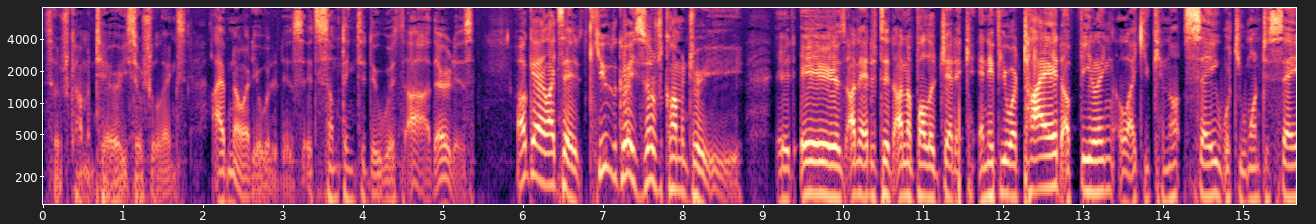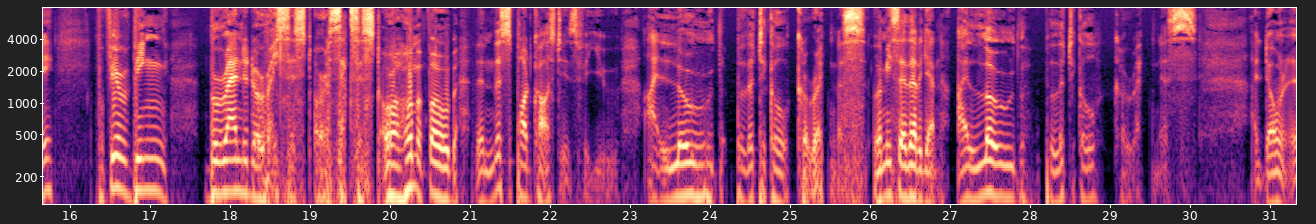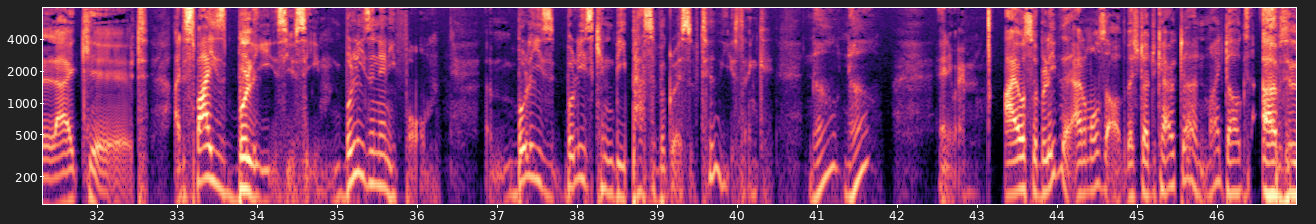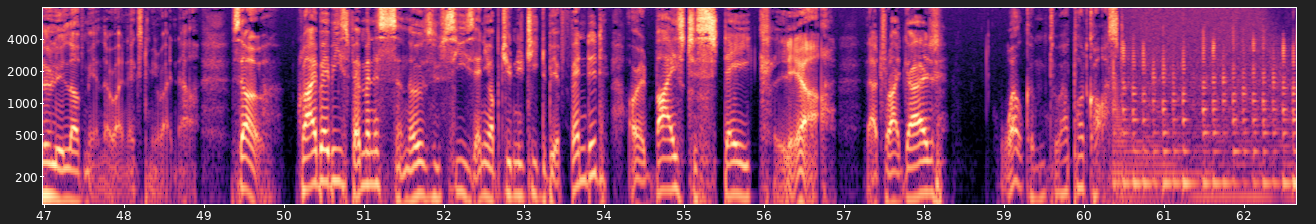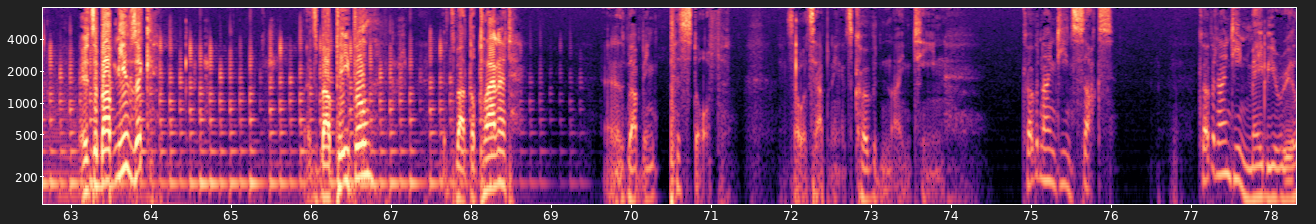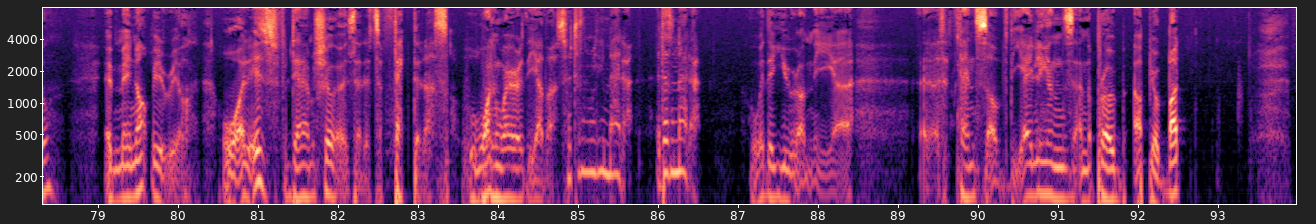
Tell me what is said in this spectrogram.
Social commentary, social links. I have no idea what it is. It's something to do with ah, there it is. Okay, like I said, cue the crazy social commentary. It is unedited, unapologetic, and if you are tired of feeling like you cannot say what you want to say, for fear of being branded a racist or a sexist or a homophobe, then this podcast is for you. I loathe political correctness. Let me say that again. I loathe political correctness. I don't like it. I despise bullies, you see. Bullies in any form. Um, bullies bullies can be passive aggressive too, you think? No? No? Anyway, I also believe that animals are the best judge of character, and my dogs absolutely love me, and they're right next to me right now. So, crybabies, feminists, and those who seize any opportunity to be offended are advised to stay clear. That's right, guys. Welcome to our podcast. It's about music. It's about people. It's about the planet. And it's about being pissed off. So what's happening? It's COVID 19. COVID 19 sucks. COVID 19 may be real. It may not be real. What is for damn sure is that it's affected us one way or the other. So it doesn't really matter. It doesn't matter whether you're on the uh, uh, fence of the aliens and the probe up your butt,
